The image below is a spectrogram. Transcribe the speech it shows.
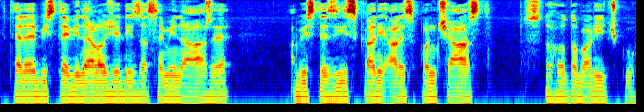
které byste vynaložili za semináře, abyste získali alespoň část z tohoto balíčku.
